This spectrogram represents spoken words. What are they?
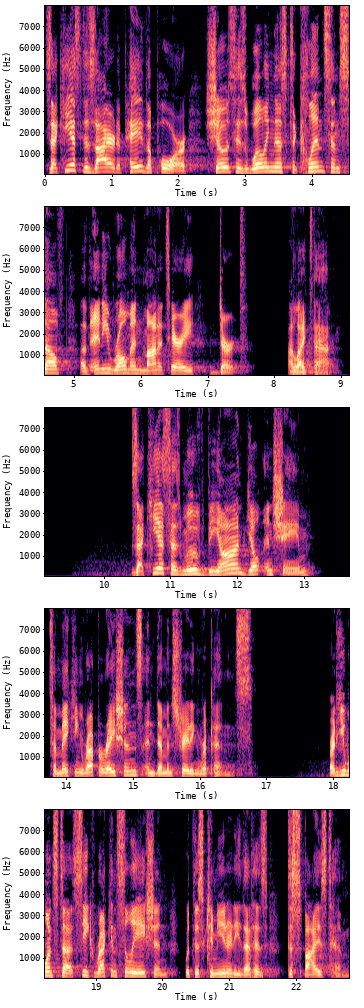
Zacchaeus' desire to pay the poor shows his willingness to cleanse himself of any Roman monetary dirt. I liked that. Zacchaeus has moved beyond guilt and shame to making reparations and demonstrating repentance. Right? He wants to seek reconciliation with this community that has despised him.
